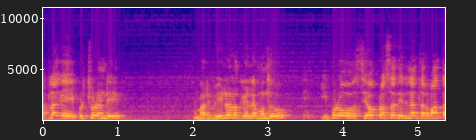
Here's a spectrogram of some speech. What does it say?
అట్లాగే ఇప్పుడు చూడండి. మరి వీడియోలోకి వెళ్ళే ముందు ఇప్పుడు శివప్రసాద్ వెళ్ళిన తర్వాత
